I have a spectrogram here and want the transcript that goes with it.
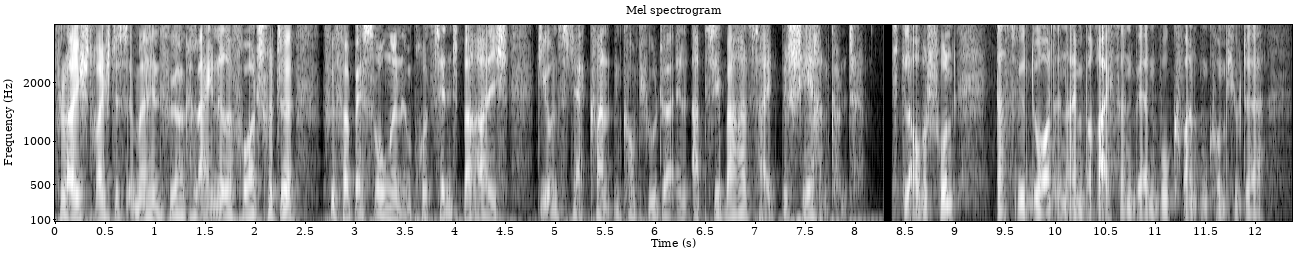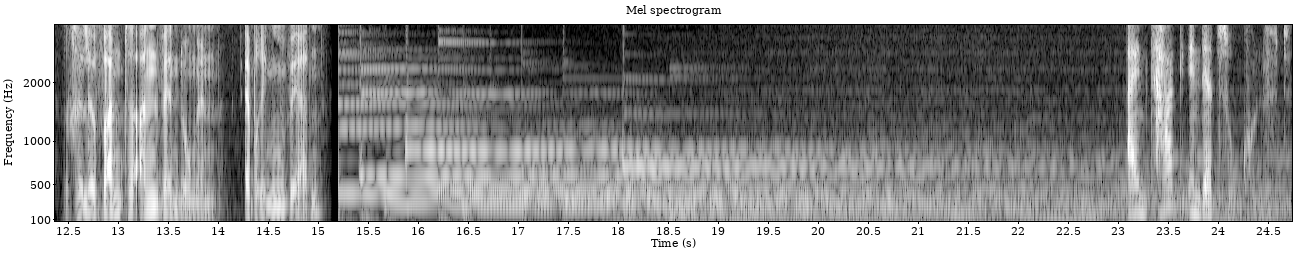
Vielleicht reicht es immerhin für kleinere Fortschritte, für Verbesserungen im Prozentbereich, die uns der Quantencomputer in absehbarer Zeit bescheren könnte. Ich glaube schon, dass wir dort in einem Bereich sein werden, wo Quantencomputer relevante Anwendungen erbringen werden. Ein Tag in der Zukunft.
